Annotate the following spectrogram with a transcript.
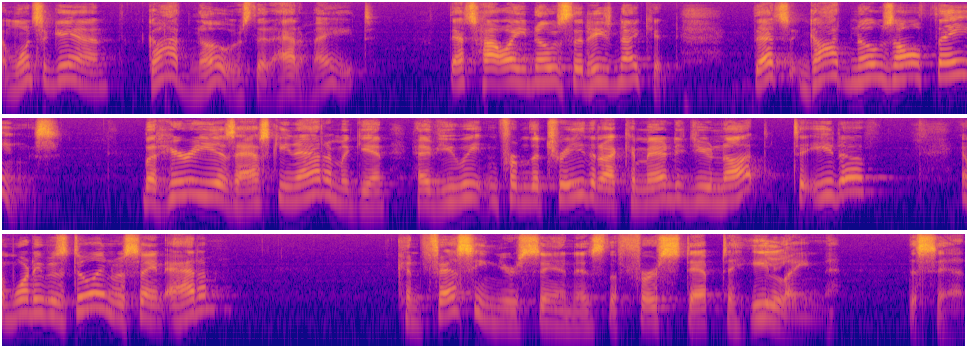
And once again, God knows that Adam ate. That's how he knows that he's naked. That's God knows all things. But here he is asking Adam again, Have you eaten from the tree that I commanded you not to eat of? And what he was doing was saying, Adam, confessing your sin is the first step to healing the sin.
